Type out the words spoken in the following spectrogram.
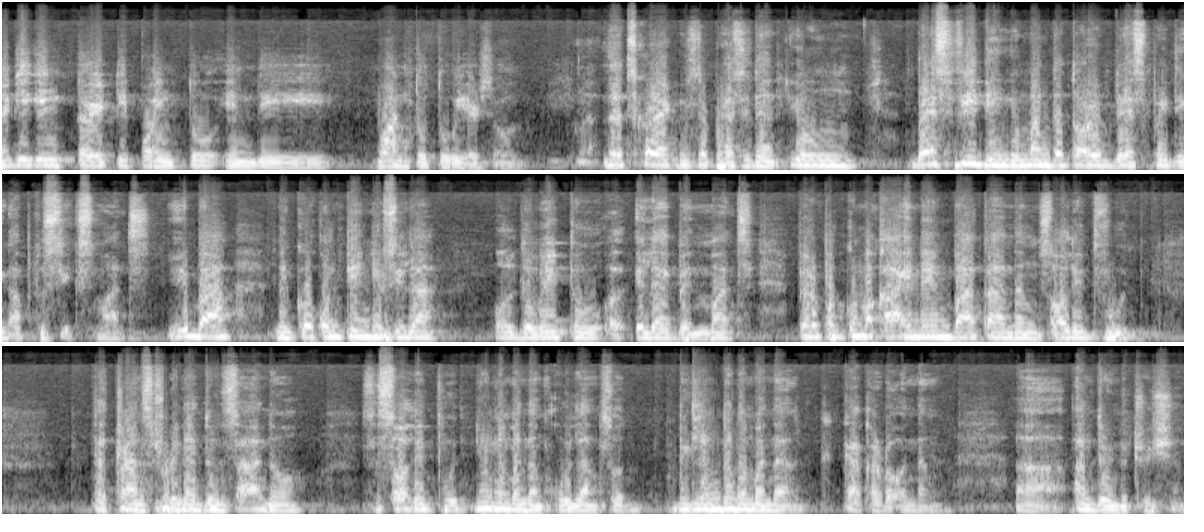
nagiging 30.2 in the 1 to 2 years old? That's correct, Mr. President. Yung breastfeeding, yung mandatory breastfeeding up to 6 months. Yung iba, nagko-continue sila all the way to uh, 11 months. Pero pag kumakain na yung bata ng solid food, na-transfer na dun sa ano, sa solid food, yun naman ang kulang. So, biglang doon naman nagkakaroon ng uh, undernutrition.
